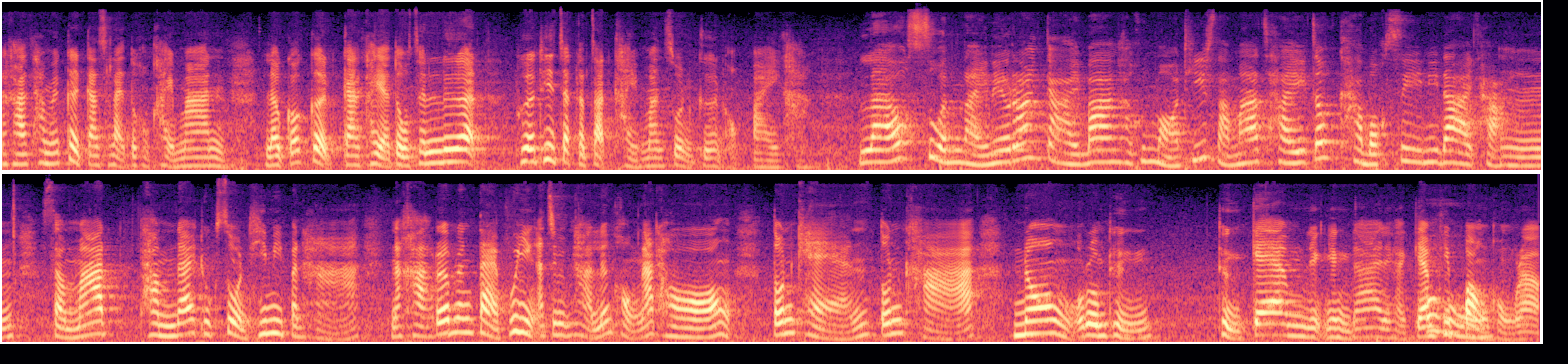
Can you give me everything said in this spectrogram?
นะคะทำให้เกิดการสลายตัวของไขมัน แล้วก็เกิดการขยายตัวของเส้นเลือด เพื่อที่จะกระจัดไขมันส่วนเกินออกไปค่ะ แล้วส่วนไหนในร่างกายบ้างคะคุณหมอที่สามารถใช้เจ้าคาร์บอกซี่นี่ได้ค่ะ อืมสามารถทำได้ทุกส่วนที่มีปัญหานะคะ เริ่มตั้งแต่ผู้หญิงอาจจะมีปัญหาเรื่องของหน้าท้อง ต้นแขน ต้นขาน่องรวมถึง ถึงแก้มยังยังได้เลยค่ะ แก้มที่โอ้โหป่องของเรา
